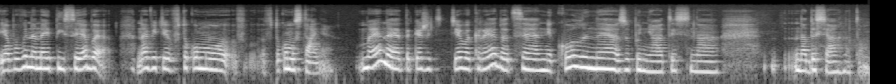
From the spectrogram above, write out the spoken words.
Я, повинна знайти себе навіть в такому, в такому стані. У мене таке життєве кредо це ніколи не зупинятись на, на досягнутому.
